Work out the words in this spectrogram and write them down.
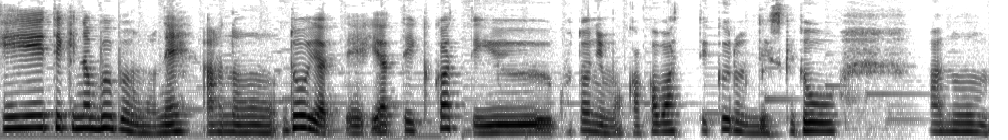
経営的な部分をねあのどうやってやっていくかっていうことにも関わってくるんですけどあの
